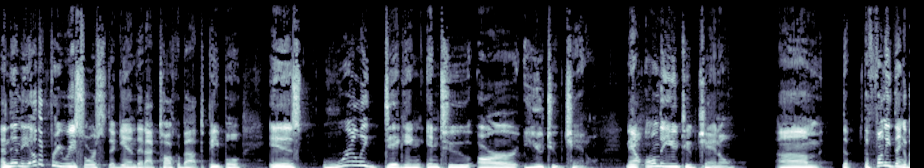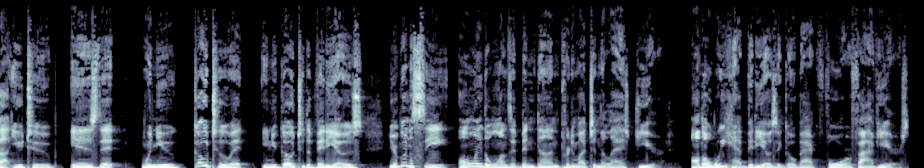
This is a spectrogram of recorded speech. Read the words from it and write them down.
and then the other free resource again that I talk about to people is really digging into our YouTube channel. Now, on the YouTube channel, um, the, the funny thing about YouTube is that when you go to it and you go to the videos, you're going to see only the ones that have been done pretty much in the last year. Although we have videos that go back four or five years.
